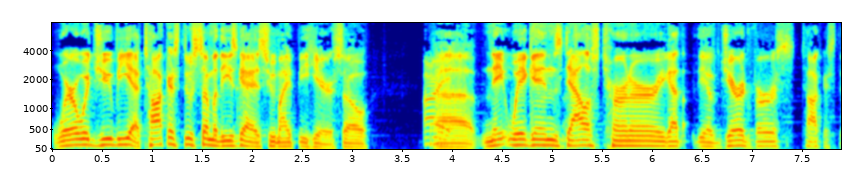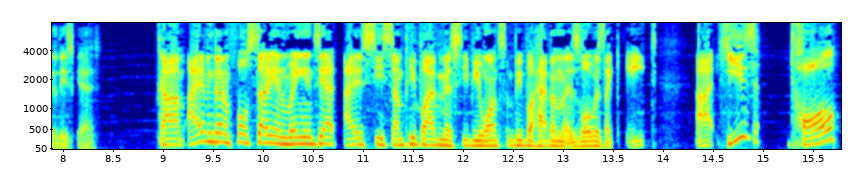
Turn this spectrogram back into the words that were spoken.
Where would you be at? Talk us through some of these guys who might be here. So All right. uh, Nate Wiggins, Dallas Turner, you got you have Jared Verse. Talk us through these guys. Um, I haven't done a full study on Wiggins yet. I see some people have him as CB one, some people have him as low as like eight. Uh, he's tall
